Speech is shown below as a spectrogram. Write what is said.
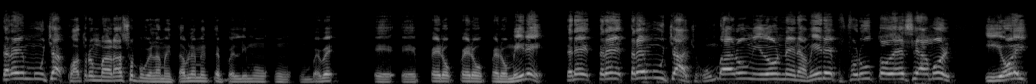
tres muchas, cuatro embarazos, porque lamentablemente perdimos un, un bebé. Eh, eh, pero, pero, pero mire, tres, tres, tres muchachos, un varón y dos nenas, mire, fruto de ese amor. Y hoy,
